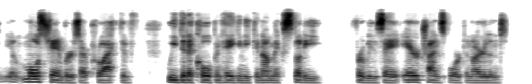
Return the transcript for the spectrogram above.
you know most chambers are proactive. We did a Copenhagen economics study for we'll say air transport in Ireland.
